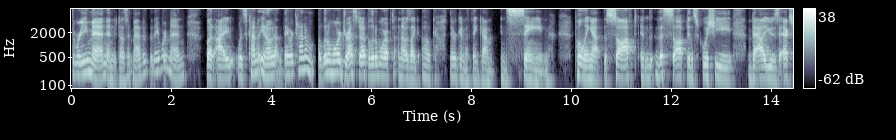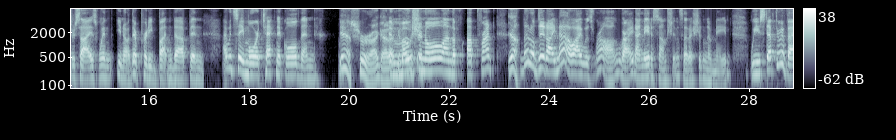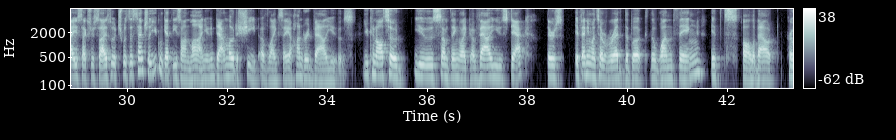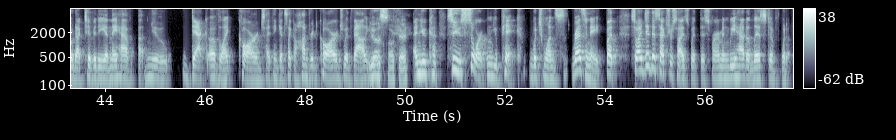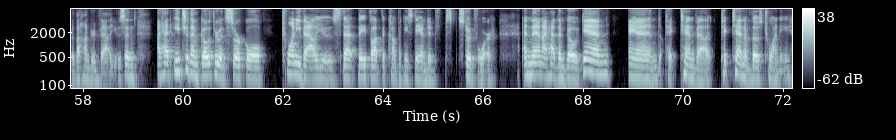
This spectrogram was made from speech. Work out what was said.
three men, and it doesn't matter that they were men, but I was kind of, you know, they were kind of a little more dressed up, a little more up to, and I was like, oh God, they're going to think I'm insane pulling out the soft and the soft and squishy values exercise when, you know, they're pretty buttoned up. And I would say more technical than Yeah, sure. I got it. Emotional got it. on the up front. Yeah. Little did I know I was wrong, right? I made assumptions that I shouldn't have made. We stepped through a values exercise, which was essentially you can get these online. You can download a sheet of like, say, 100 values. You can also use something like a values deck. There's, if anyone's ever read the book, The One Thing, it's all about productivity and they have a new deck of like cards. I think it's like a hundred cards with values. Yeah, okay. And you can so you sort and you pick which ones resonate. But so I did this exercise with this firm and we had a list of whatever the hundred values. And I had each of them go through and circle 20 values that they thought the company standard stood for. And then I had them go again and pick 10 value, pick 10 of those 20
